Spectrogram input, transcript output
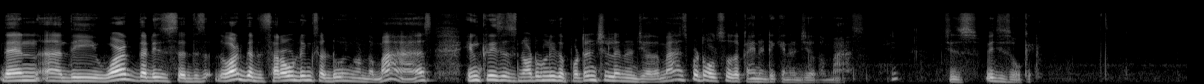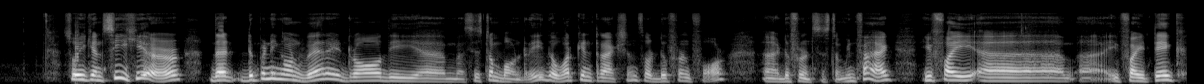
then uh, the work that is uh, the work that the surroundings are doing on the mass increases not only the potential energy of the mass but also the kinetic energy of the mass okay, which is which is okay. So, you can see here that depending on where I draw the um, system boundary the work interactions are different for uh, different system. In fact, if I uh, uh, if I take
